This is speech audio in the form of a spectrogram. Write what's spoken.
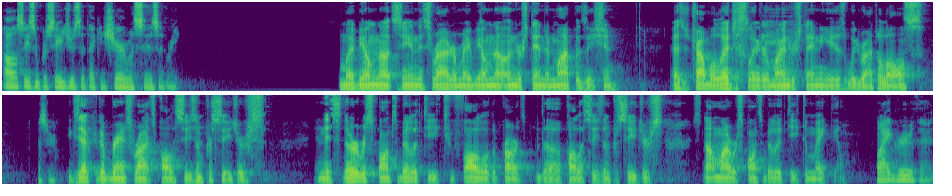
policies and procedures that they can share with citizenry. Maybe I'm not seeing this right, or maybe I'm not understanding my position. As a tribal legislator, my understanding is we write the laws. Yes, sir. Executive branch writes policies and procedures, and it's their responsibility to follow the, par- the policies and procedures. It's not my responsibility to make them. Well, I agree with that.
